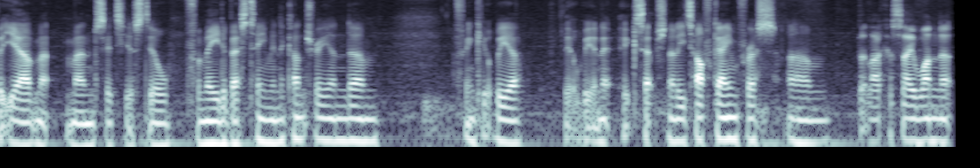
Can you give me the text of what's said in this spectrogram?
but yeah, Man City are still for me the best team in the country, and um, I think it'll be a it'll be an exceptionally tough game for us. Um, but like I say, one that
